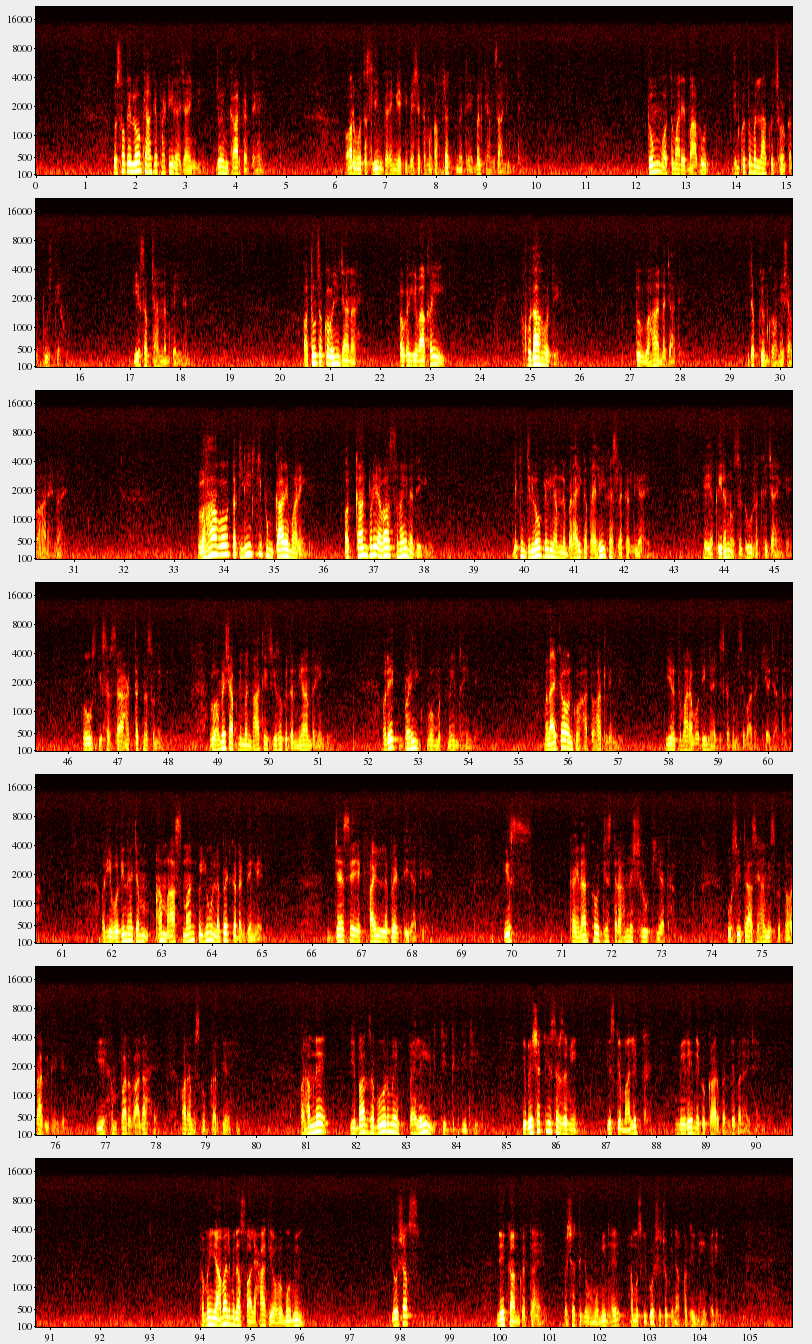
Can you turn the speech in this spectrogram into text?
اس وقت ان لوگوں کی آنکھیں پھٹی رہ جائیں گی جو انکار کرتے ہیں۔ اور وہ تسلیم کریں گے کہ بے شک ہم غفلت میں تھے، بلکہ ہم ظالم تھے۔ تم اور تمہارے معبود، جن کو تم اللہ کو چھوڑ کر پوچھتے ہو، یہ سب جہنم کا ایندھن ہے اور تم سب کو وہیں جانا ہے۔ اگر یہ واقعی خدا ہوتے، تو وہاں نہ جاتے، جبکہ ان کو ہمیشہ وہاں رہنا ہے۔ وہاں وہ تکلیف کی پھنکارے ماریں گے۔ اور کان بڑی آواز سنائی نہ دے گی۔ لیکن جن لوگوں کے لیے ہم نے بھلائی کا پہلے ہی فیصلہ کر لیا ہے، یہ یقیناً اسے دور رکھے جائیں گے۔ وہ اس کی سرسراہٹ تک نہ سنیں گے۔ وہ ہمیشہ اپنی من بھاتی چیزوں کے درمیان رہیں گے اور ایک بڑی وہ مطمئن رہیں گے۔ ملائکہ ان کو ہاتھوں ہاتھ لیں گے۔ یہ تمہارا وہ دن ہے جس کا تم سے وعدہ کیا جاتا تھا۔ اور یہ وہ دن ہے جب ہم آسمان کو یوں لپیٹ کر رکھ دیں گے۔ جیسے ایک فائل لپیٹ دی جاتی ہے۔ اس کائنات کو جس طرح ہم نے شروع کیا تھا، اسی طرح سے ہم اس کو دوہرا بھی دیں گے۔ یہ ہم پر وعدہ ہے اور ہم اس کو کر کے رہیں گے اور ہم نے یہ بات زبور میں پہلے ہی لکھ دی تھی کہ بے شک یہ سرزمین اس کے مالک میرے نیکوکار بندے بنائے جائیں گے۔ فمن يعمل من الصالحات وهو مؤمن جو شخص نیک کام کرتا ہے بشرط کہ وہ مومن ہے، ہم اس کی کوششوں کی ناقدری نہیں کریں گے۔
